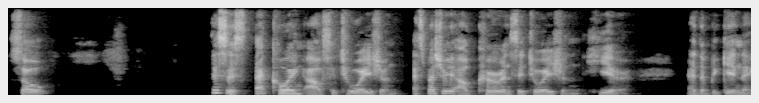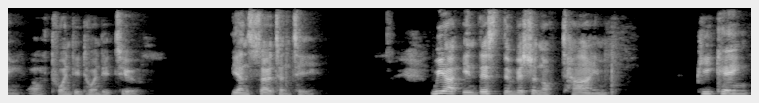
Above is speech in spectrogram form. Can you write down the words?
So this is echoing our situation, especially our current situation here at the beginning of 2022. The uncertainty. We are in this division of time peeking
